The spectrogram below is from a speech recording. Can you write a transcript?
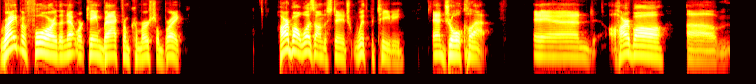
Right before the network came back from commercial break, Harbaugh was on the stage with Petitti and Joel Klatt. And Harbaugh um,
